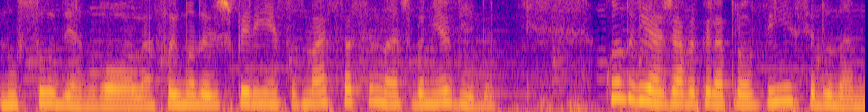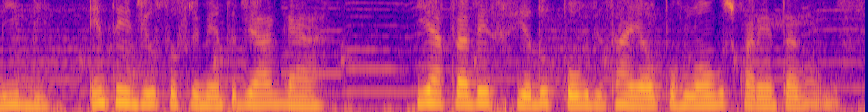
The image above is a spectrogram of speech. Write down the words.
no sul de Angola, foi uma das experiências mais fascinantes da minha vida. Quando viajava pela província do Namibe, entendi o sofrimento de Agar e a travessia do povo de Israel por longos 40 anos.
